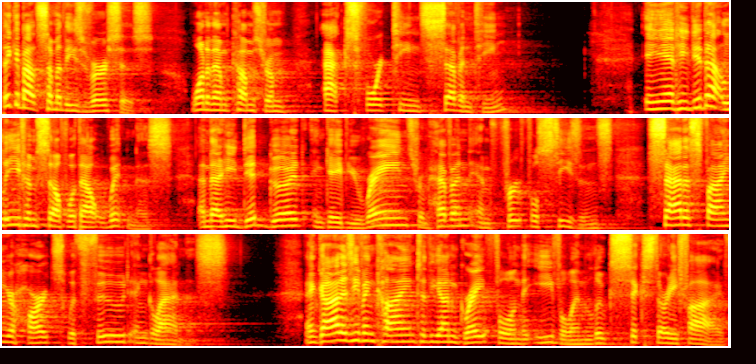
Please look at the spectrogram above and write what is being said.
Think about some of these verses. One of them comes from Acts 14 17. And yet he did not leave himself without witness, and that he did good and gave you rains from heaven and fruitful seasons satisfying your hearts with food and gladness. And God is even kind to the ungrateful and the evil in Luke 6:35.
